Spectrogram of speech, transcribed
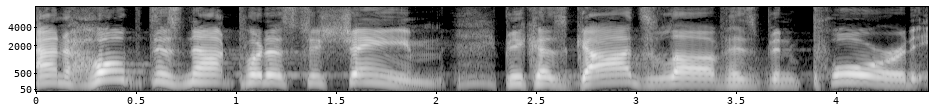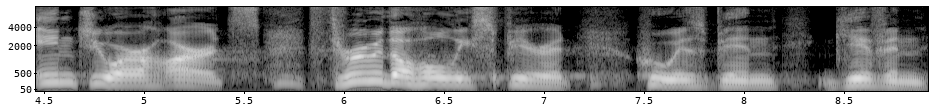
And hope does not put us to shame because God's love has been poured into our hearts through the Holy Spirit who has been given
